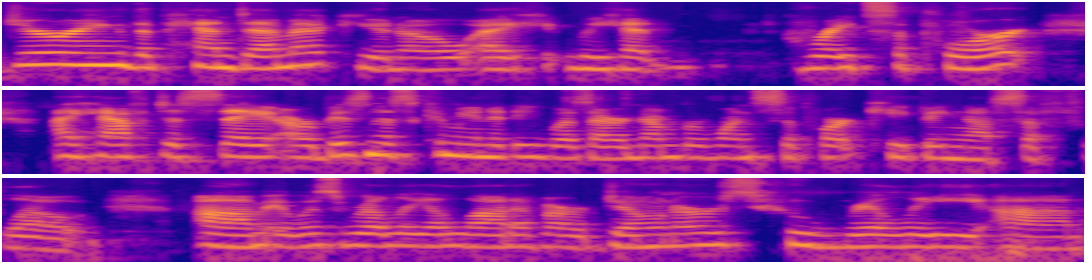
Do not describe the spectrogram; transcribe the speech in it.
during the pandemic, you know, I we had great support. I have to say, our business community was our number one support keeping us afloat. Um, it was really a lot of our donors who really um,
